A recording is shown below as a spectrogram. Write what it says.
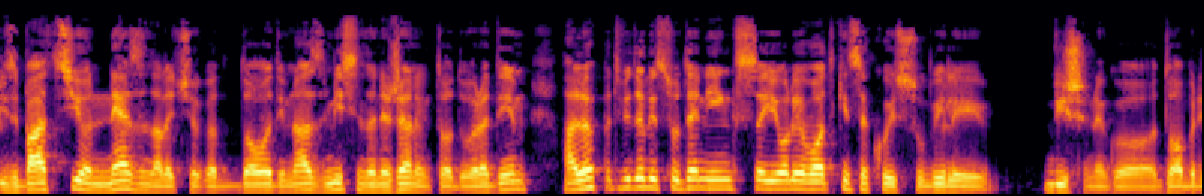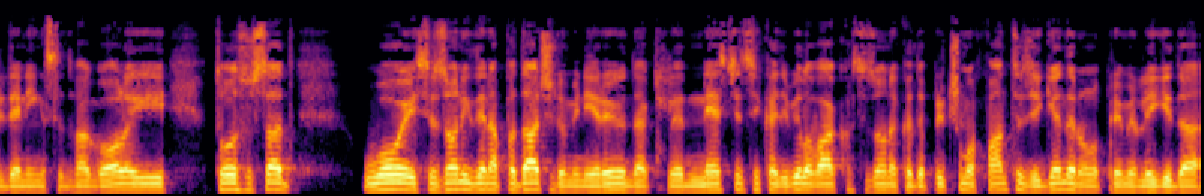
izbacio, ne znam da li ću ga dovodim nazad, mislim da ne želim to da uradim, ali opet videli su Danny Ingsa i Olio Watkinsa koji su bili više nego dobri Danny Ingsa dva gola i to su sad u ovoj sezoni gde napadači dominiraju, dakle ne sjećam se kad je bila ovakva sezona kada pričamo o fantasy generalno u Premier Ligi da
